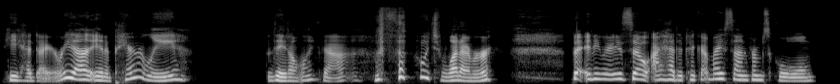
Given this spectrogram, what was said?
he had diarrhea. And apparently, they don't like that, which, whatever. But anyway, so I had to pick up my son from school.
